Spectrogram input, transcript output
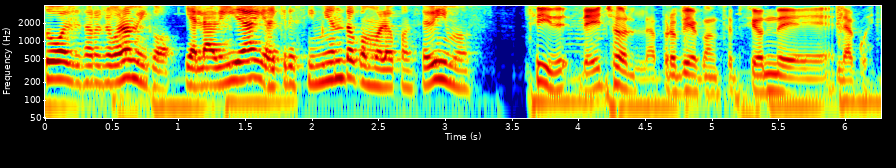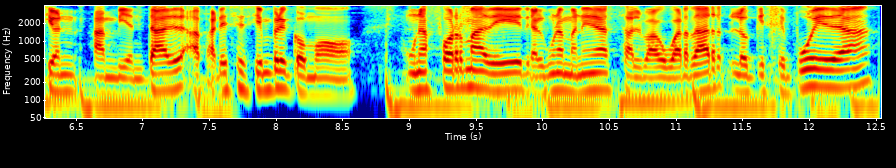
todo el desarrollo económico y a la vida y al crecimiento como lo concebimos. Sí, de, hecho la propia concepción de la cuestión ambiental aparece siempre como una forma de de alguna manera salvaguardar lo que se pueda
